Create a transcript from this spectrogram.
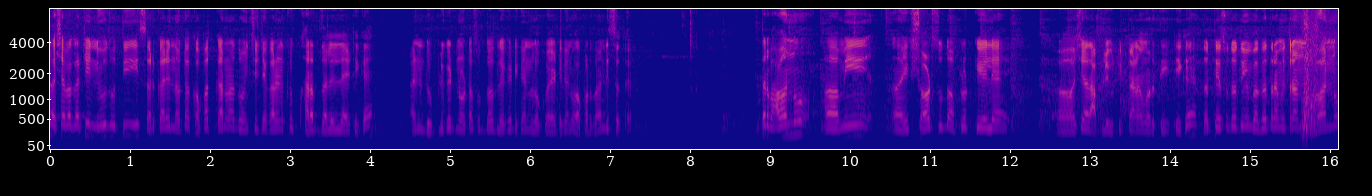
तर अशा प्रकारची न्यूज होती सरकारी नोटा कपात करणार दोनशेच्या कारण खूप खराब झालेलं आहे ठीक आहे? आणि डुप्लिकेट नोटासुद्धा एका ठिकाणी लोक या ठिकाणी वापरताना दिसत आहे तर भावांनो मी एक शॉर्टसुद्धा अपलोड केलेले आहे अं, अशा आपल्या यूट्यूब चॅनलवरती ठीक आहे? तर ते सुद्धा तुम्ही बघत राहा मित्रांनो भावांनो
